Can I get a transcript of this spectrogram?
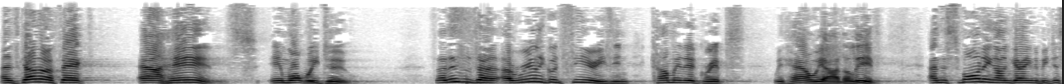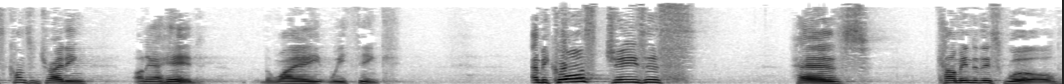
And it's going to affect our hands in what we do. So this is a, a really good series in coming to grips with how we are to live. And this morning I'm going to be just concentrating on our head, the way we think. And because Jesus has come into this world,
